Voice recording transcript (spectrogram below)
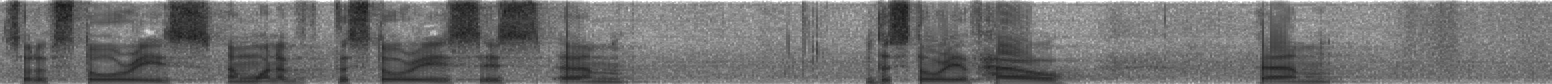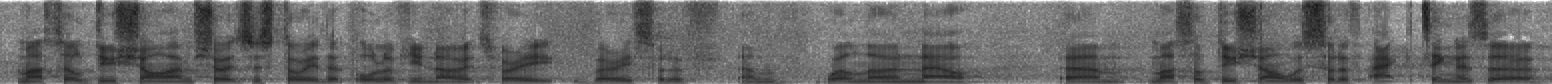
sort of stories. And one of the stories is um, the story of how um, Marcel Duchamp, I'm sure it's a story that all of you know, it's very, very sort of um, well known now. Um, Marcel Duchamp was sort of acting as a,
